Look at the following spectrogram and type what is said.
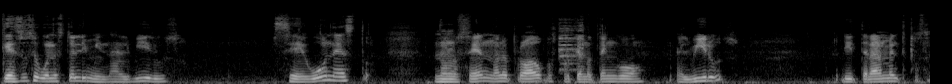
que eso según esto elimina el virus. Según esto, no lo sé, no lo he probado pues porque no tengo el virus literalmente pues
